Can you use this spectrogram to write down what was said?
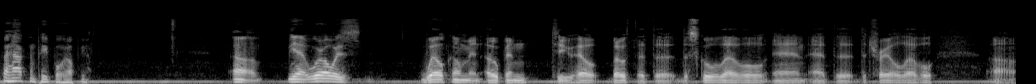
but how can people help you? Um, yeah, we're always welcome and open to help both at the, the school level and at the, the trail level. Uh,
